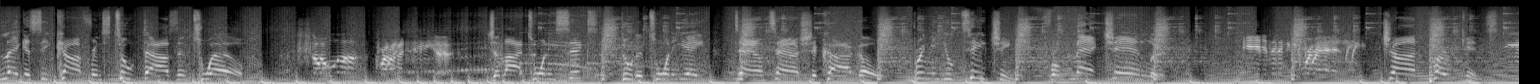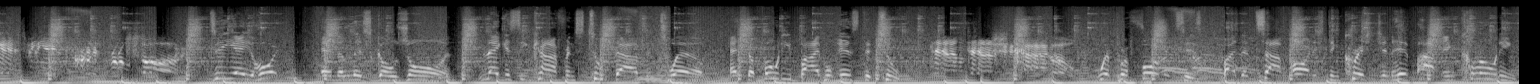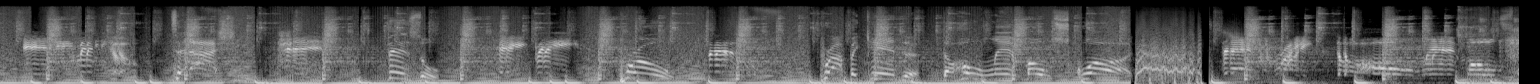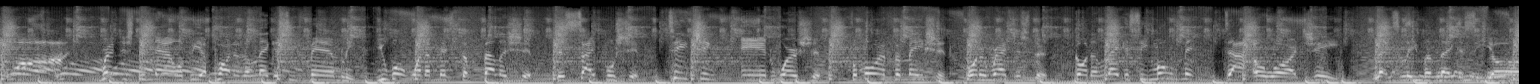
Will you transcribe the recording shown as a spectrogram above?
Legacy Conference 2012. Sola uh, Gratia. July 26th through the 28th, downtown Chicago. Bringing you teaching from Matt Chandler, Anthony Bradley. John Perkins, ESPN's Chris Broussard. D.A. Horton, and the list goes on. Legacy Conference 2012 at the Moody Bible Institute Downtown Chicago. With performances by the top artists in Christian hip hop, including Andy Mineo. Tedashii, Jin. Thizzle, KB. Pro, Fizzle. Propaganda, the whole Lamp Mode squad. And be a part of the Legacy family. You won't want to miss the fellowship, discipleship, teaching, and worship. For more information or to register, go to legacymovement.org. Let's leave a legacy, y'all.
